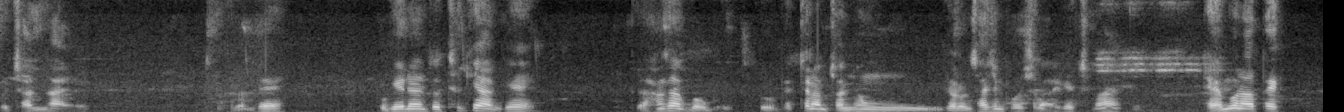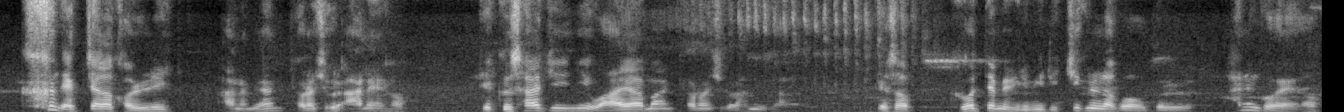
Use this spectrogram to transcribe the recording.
그 전날 그런데 거기는 또 특이한 게그 항상 뭐 그 베트남 전용 결혼 사진 보시면 알겠지만 대문 앞에 큰 액자가 걸리지 않으면 결혼식을 안 해요. 그 사진이 와야만 결혼식을 합니다. 그래서 그것 때문에 미리미리 찍으려고들 하는 거예요.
